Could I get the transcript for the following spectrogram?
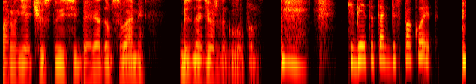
Порой я чувствую себя рядом с вами безнадежно глупым. Тебе это так беспокоит?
